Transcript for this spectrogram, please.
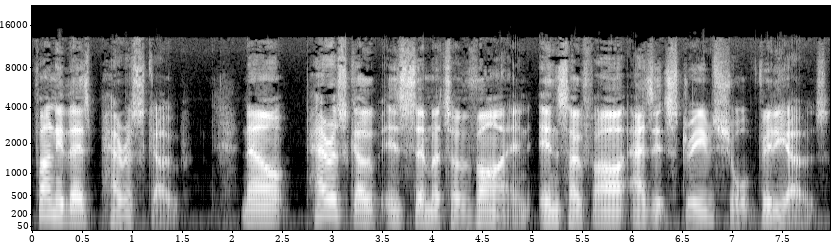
Finally, there's Periscope. Now, Periscope is similar to Vine insofar as it streams short videos.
